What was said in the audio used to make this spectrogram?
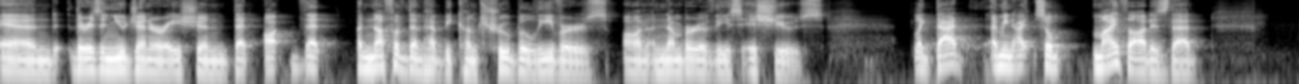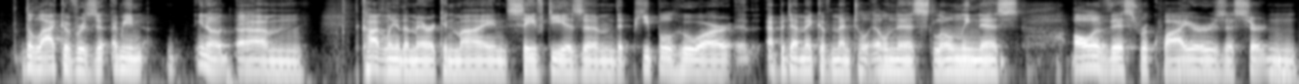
and there is a new generation that uh, that enough of them have become true believers on a number of these issues, like that. I mean, I so my thought is that the lack of resi- I mean, you know. Um, the coddling of the American mind, safetyism, that people who are uh, epidemic of mental illness, loneliness, all of this requires a certain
